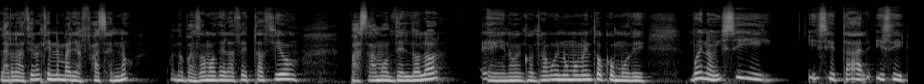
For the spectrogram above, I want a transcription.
las relaciones tienen varias fases, ¿no? Cuando pasamos de la aceptación, pasamos del dolor, eh, nos encontramos en un momento como de, bueno, ¿y si y si tal, y si.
